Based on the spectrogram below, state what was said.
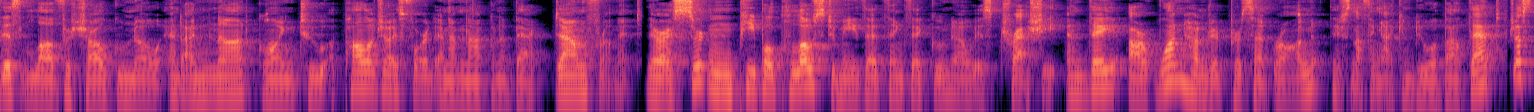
this love for Charles Gounod, and I'm not going to apologize for it, and I'm not going to back down from it. There are certain people close to me that think that Gounod is trashy, and they are 100% wrong. There's nothing I can do about that. Just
